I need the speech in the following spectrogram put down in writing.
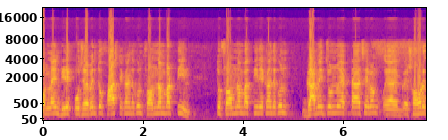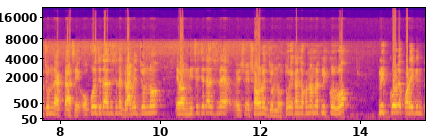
অনলাইন ডিরেক্ট পৌঁছে যাবেন। তো ফার্স্ট এখানে দেখুন ফর্ম নাম্বার তিন। তো ফর্ম নাম্বার তিন এখানে দেখুন, গ্রামের জন্য একটা আছে এবং শহরের জন্য একটা আছে। ওপরে যেটা আছে সেটা গ্রামের জন্য এবং নিচে যেটা আছে সেটা শহরের জন্য। তো এখানে যখন আমরা ক্লিক করব ক্লিক করলে পরে কিন্তু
